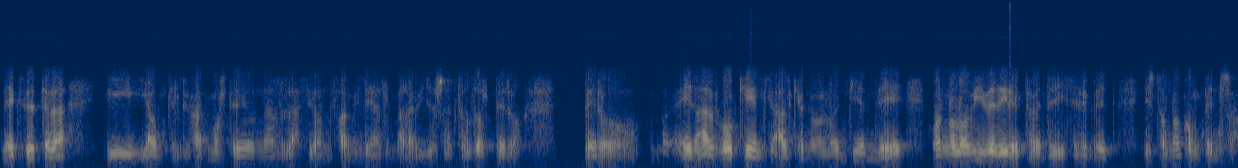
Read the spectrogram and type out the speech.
etcétera, y, y aunque hemos tenido una relación familiar maravillosa todos, pero pero era algo que al que no lo entiende o no lo vive directamente dice, esto no compensa.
